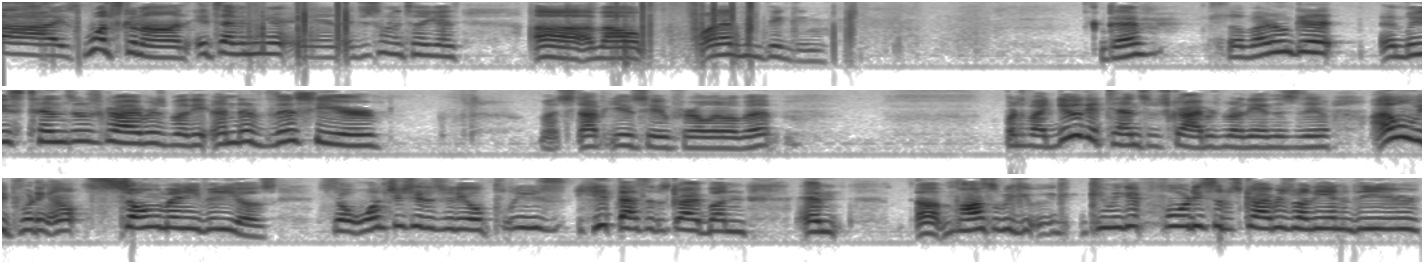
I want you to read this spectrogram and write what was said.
guys, what's going on? It's Evan here, and I just want to tell you guys uh, about what I've been thinking. Okay? So if I don't get at least 10 subscribers by the end of this year, I might stop YouTube for a little bit. But if I do get 10 subscribers by the end of this year, I will be putting out so many videos. So once you see this video, please hit that subscribe button and uh, possibly can we get 40 subscribers by the end of the year?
